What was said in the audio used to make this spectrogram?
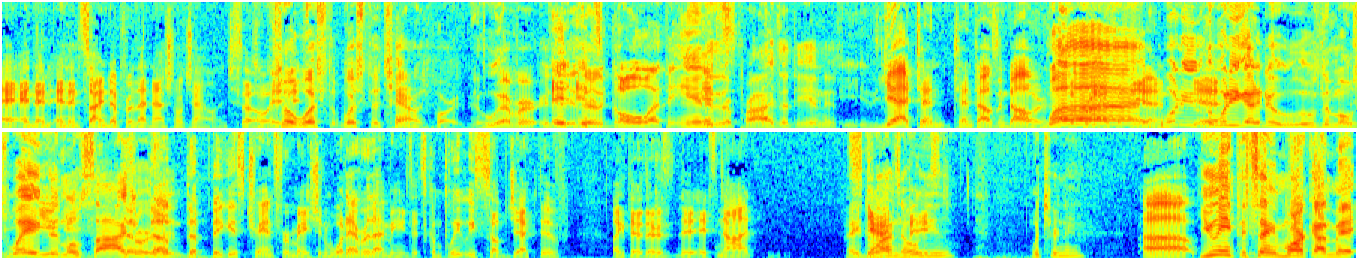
And, and then and then signed up for that national challenge. So, it- So it's- what's the what's the challenge part? Whoever is, It- it, is there a goal at the end? Is there a prize at the end? Yeah ten ten thousand dollars What? is the prize at the end. What do you Yeah. What do you got to do? Lose the most weight, You- the most size, the, or the, it, the biggest transformation, whatever that means. It's completely subjective. Like there, there's, it's not. hey, do I know stats-based. you? What's your name? Uh, You ain't the same Mark I met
